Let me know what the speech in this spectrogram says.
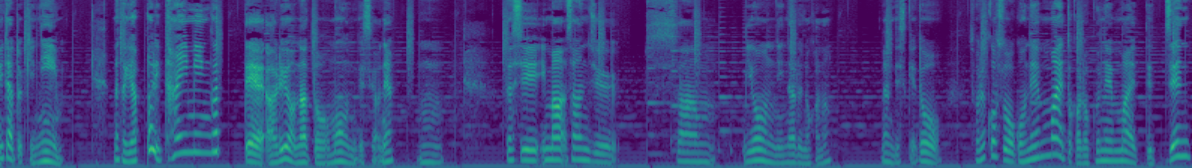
見た時に、なんかやっぱりタイミングってあるよなと思うんですよね。うん。私、今33、4になるのかな？なんですけど、それこそ5年前とか6年前って全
